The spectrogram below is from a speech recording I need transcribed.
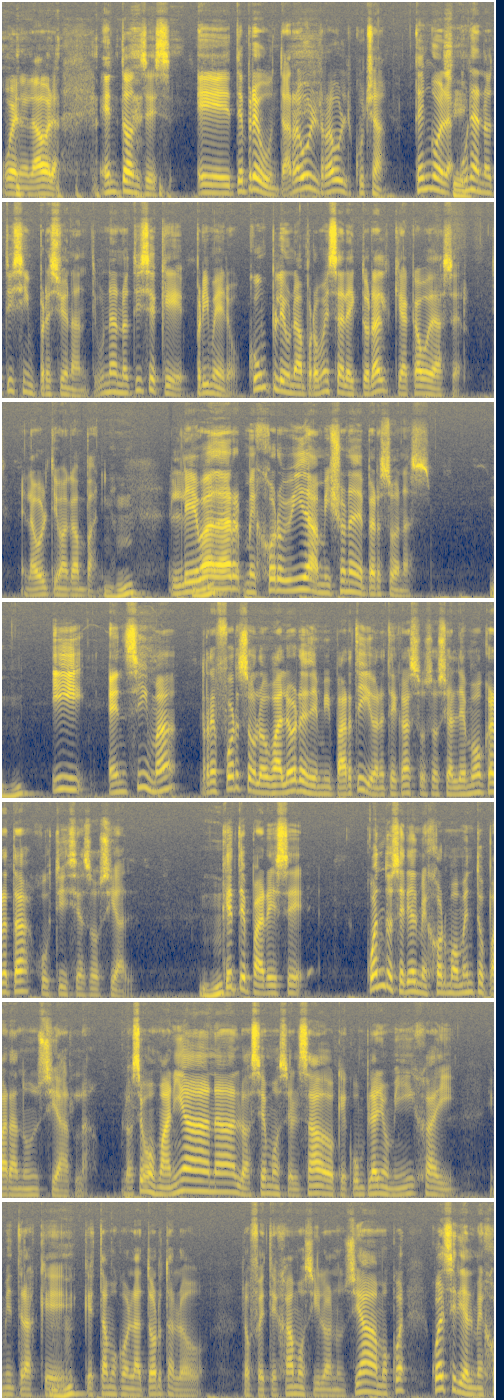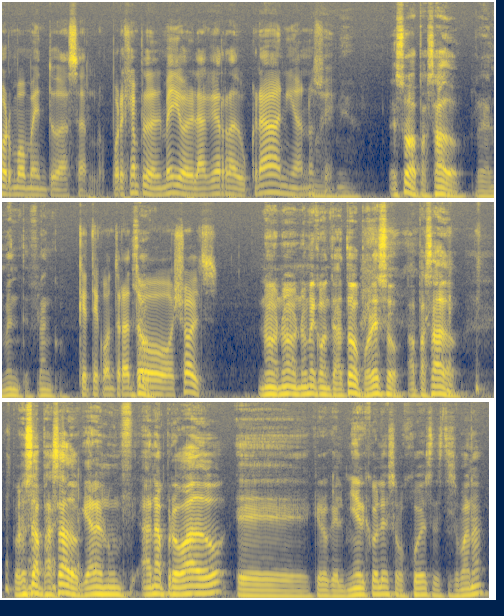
bueno, la hora. Entonces, eh, te pregunta, Raúl, Raúl, escucha, tengo una noticia impresionante, una noticia que, primero, cumple una promesa electoral que acabo de hacer en la última campaña. Le va a dar mejor vida a millones de personas. Y encima refuerzo los valores de mi partido, en este caso socialdemócrata, justicia social. ¿Qué te parece? ¿Cuándo sería el mejor momento para anunciarla? ¿Lo hacemos mañana? ¿Lo hacemos el sábado que cumpleaños mi hija y, mientras que, que, estamos con la torta lo, lo festejamos y lo anunciamos? ¿Cuál, sería el mejor momento de hacerlo? Por ejemplo, en el medio de la guerra de Ucrania, no sé. Eso ha pasado realmente, Franco. ¿Que te contrató Scholz? No, no, no me contrató, por eso ha pasado. Por eso ha pasado, que han, han aprobado, eh, creo que el miércoles o el jueves de esta semana,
